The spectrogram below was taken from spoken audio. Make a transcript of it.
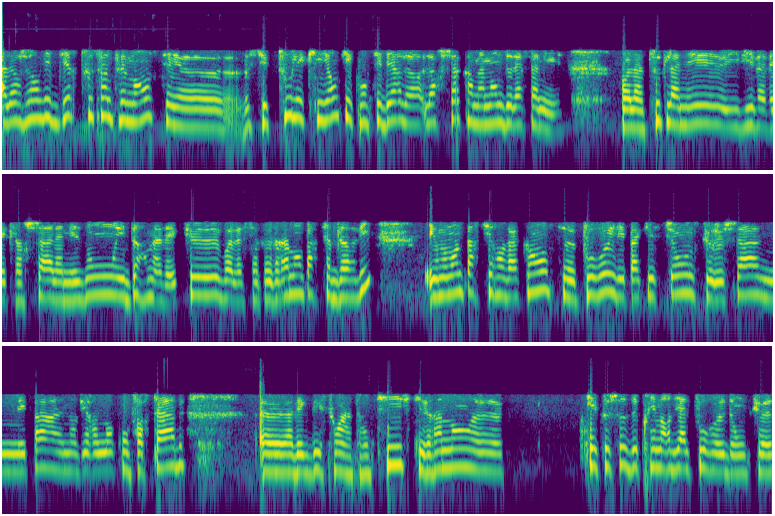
Alors, j'ai envie de dire tout simplement, c'est euh, tous les clients qui considèrent leur, leur chat comme un membre de la famille. Voilà, toute l'année, euh, ils vivent avec leur chat à la maison, ils dorment avec eux. Voilà, ça peut vraiment partir de leur vie. Et au moment de partir en vacances, euh, pour eux, il n'est pas question que le chat n'ait pas un environnement confortable, euh, avec des soins attentifs. C'est vraiment euh, quelque chose de primordial pour eux. Donc, euh,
